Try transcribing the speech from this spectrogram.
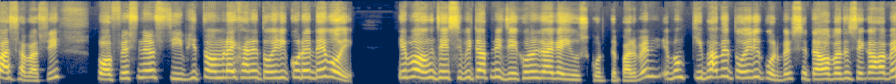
পাশাপাশি প্রফেশনাল সিভি তো আমরা এখানে তৈরি করে দেবই। এবং যে সিভিটা আপনি যে কোনো জায়গায় ইউজ করতে পারবেন এবং কীভাবে তৈরি করবেন সেটাও আমাদের শেখা হবে।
